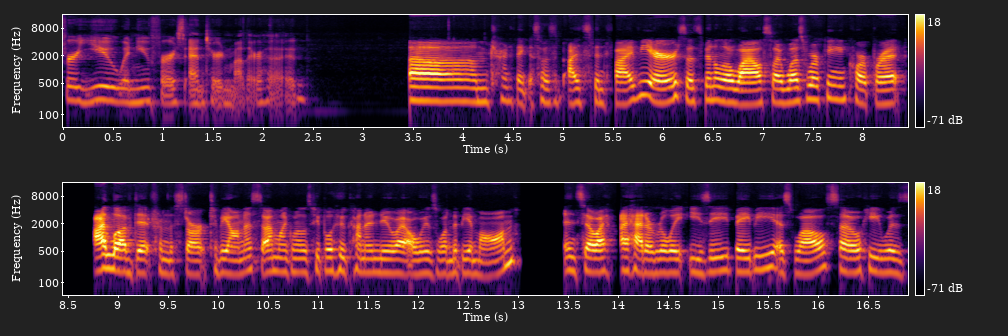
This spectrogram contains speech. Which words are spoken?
for you when you first entered motherhood? Um, I'm trying to think. So it's, it's been five years, so it's been a little while. So I was working in corporate. I loved it from the start, to be honest. I'm like one of those people who kind of knew I always wanted to be a mom. And so I, I had a really easy baby as well. So he was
